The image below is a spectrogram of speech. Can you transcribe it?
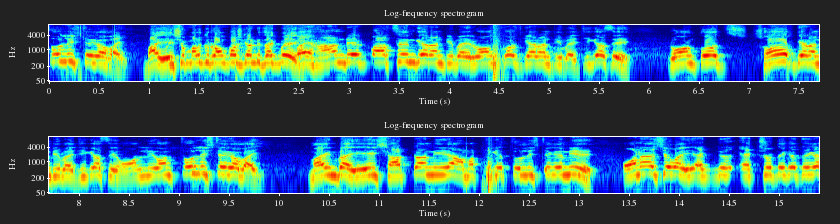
চল্লিশ টাকা ভাই। ভাই এইসব মাল কি রঙ্কশ গ্যারান্টি থাকবে? ভাই হান্ড্রেড পার্সেন্ট গ্যারান্টি ভাই রং কোচ গ্যারান্টি ভাই ঠিক আছে? রং কোচ সব গ্যারান্টি ভাই ঠিক আছে? অনলি ওয়ান চল্লিশ টাকা ভাই। মাইন ভাই এই শার্টটা নিয়ে আমার থেকে চল্লিশ টাকা নিয়ে অনায়াসে ভাই এক একশো টাকা থেকে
